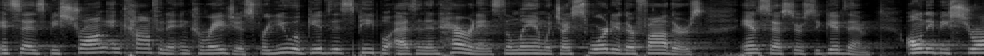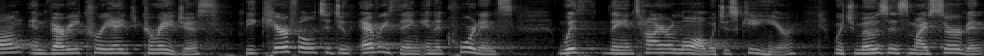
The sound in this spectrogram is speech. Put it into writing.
It says, Be strong and confident and courageous, for you will give this people as an inheritance the land which I swore to their fathers, ancestors, to give them. Only be strong and very courageous. Be careful to do everything in accordance with the entire law, which is key here, which Moses, my servant,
